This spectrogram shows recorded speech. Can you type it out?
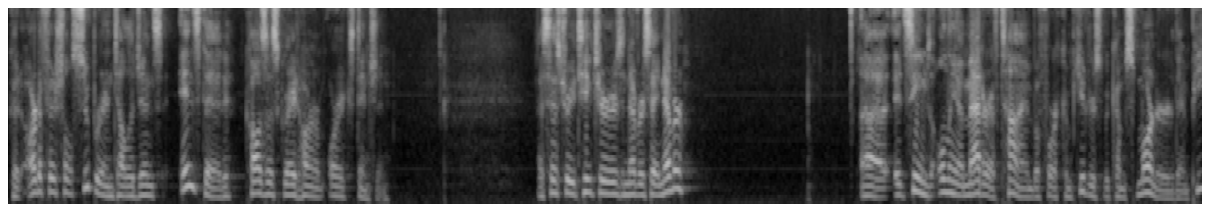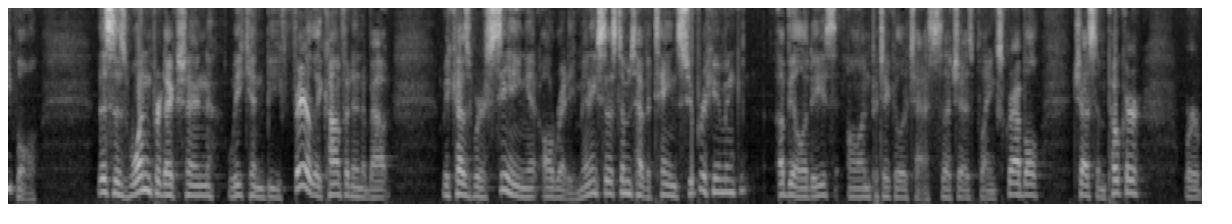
Could artificial superintelligence instead cause us great harm or extinction? As history teachers never say never, uh, it seems only a matter of time before computers become smarter than people. This is one prediction we can be fairly confident about because we're seeing it already. Many systems have attained superhuman abilities on particular tasks, such as playing Scrabble, chess, and poker, where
